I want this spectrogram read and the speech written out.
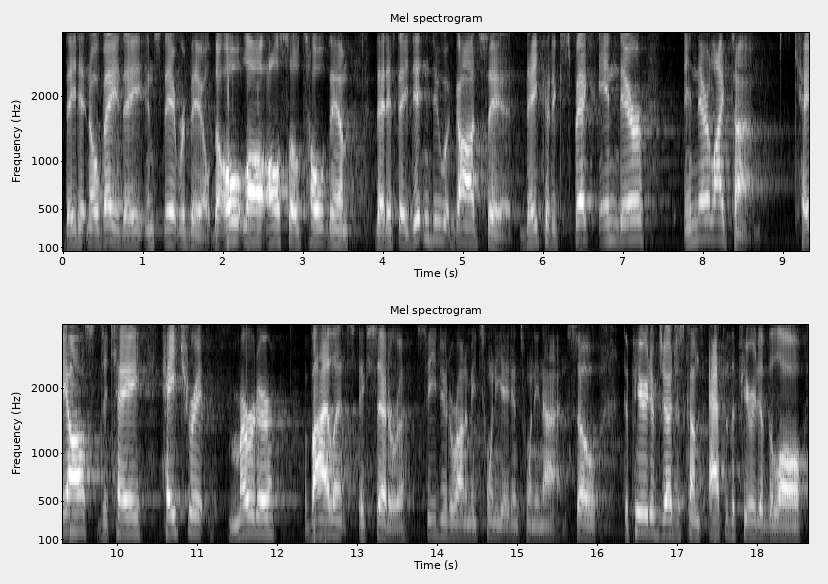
They didn't obey, they instead rebelled. The old law also told them that if they didn't do what God said, they could expect in their, in their lifetime chaos, decay, hatred, murder, violence, etc. See Deuteronomy 28 and 29. So the period of Judges comes after the period of the law,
